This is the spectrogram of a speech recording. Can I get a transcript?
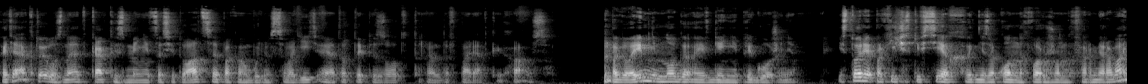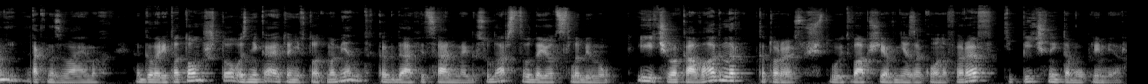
Хотя, кто его знает, как изменится ситуация, пока мы будем сводить этот эпизод трендов порядка и хаоса. Поговорим немного о Евгении Пригожине. История практически всех незаконных вооруженных формирований, так называемых, говорит о том, что возникают они в тот момент, когда официальное государство дает слабину. И ЧВК «Вагнер», которая существует вообще вне законов РФ, типичный тому пример.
